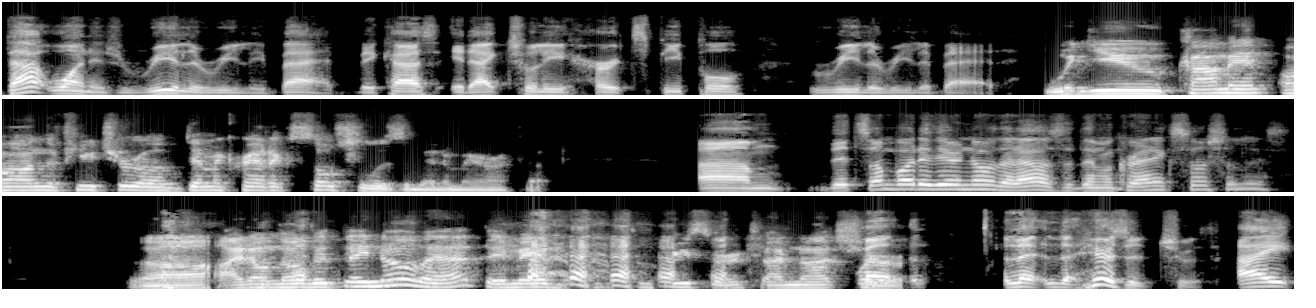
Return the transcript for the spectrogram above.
That one is really, really bad because it actually hurts people really, really bad. Would you comment on the future of democratic socialism in America? Um, did somebody there know that I was a democratic socialist? Uh, I don't know that they know that. They may have done some research. I'm not sure. Well, here's the truth. I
